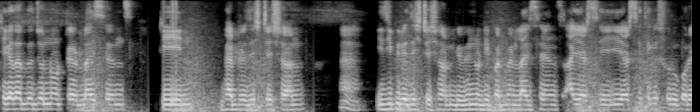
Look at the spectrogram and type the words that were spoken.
ঠিকাদারদের জন্য trade licence TIN VAT registration হ্যাঁ। ইজিপি রেজিস্ট্রেশন বিভিন্ন ডিপার্টমেন্ট লাইসেন্স আইআরসি ইআরসি থেকে শুরু করে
